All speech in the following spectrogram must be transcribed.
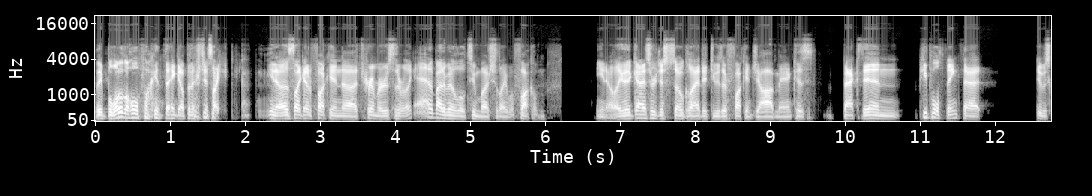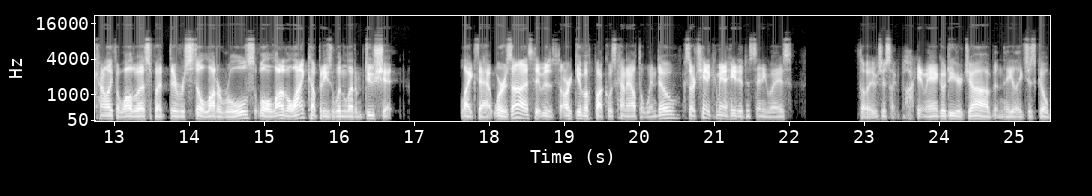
They blow the whole fucking thing up and they're just like, you know, it's like a fucking uh, trimmers that are like, eh, it might have been a little too much. They're like, well, fuck them. You know, like the guys are just so glad to do their fucking job, man. Because back then, people think that it was kind of like the Wild West, but there were still a lot of rules. Well, a lot of the line companies wouldn't let them do shit like that. Whereas us, it was our give a fuck was kind of out the window because our chain of command hated us anyways. So it was just like, fuck it, man, go do your job, and they like just go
